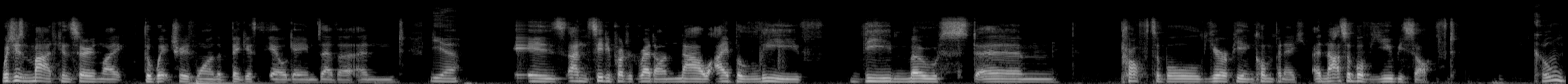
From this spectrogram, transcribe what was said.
which is mad considering like The Witcher is one of the biggest scale games ever, and Yeah. is and CD Projekt Red are now, I believe, the most um, profitable European company, and that's above Ubisoft Cool.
